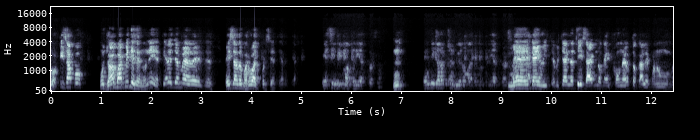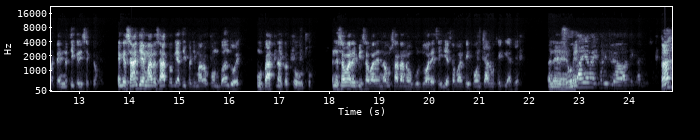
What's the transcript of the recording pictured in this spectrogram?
નોટિસ આપો. હું જવાબ આપી દેશે એનો. નહીં અત્યારે જ અમે પૈસા તો ભરવા જ પડશે અત્યારે એસીબી ફરિયાદ કરશો? એન્ટી કરપ્શન બ્યુરોમાં તમે ફરિયાદ કરશો? મેં કઈ વિચાર નથી. સાહેબનો કઈ ફોન આવ્યો તો કાલે પણ હું અટેન્ડ નથી કરી શક્યો. કેમ કે સાંજે મારે સાત વાગ્યાથી પછી મારો ફોન બંધ હોય. હું પ્રાર્થના કરતો હોઉં છું. અને સવારે બી સવારે નવ સાડા નવ ગુરુદ્વારે થઈ ગયા. સવારથી ફોન ચાલુ થઈ ગયા છે. અને? હા?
